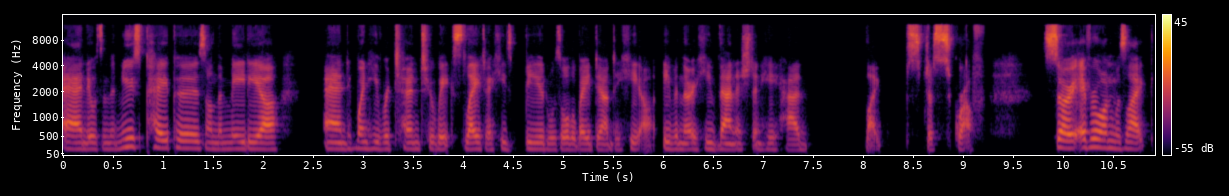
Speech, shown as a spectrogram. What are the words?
and it was in the newspapers, on the media. And when he returned two weeks later, his beard was all the way down to here, even though he vanished and he had like just scruff. So everyone was like,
